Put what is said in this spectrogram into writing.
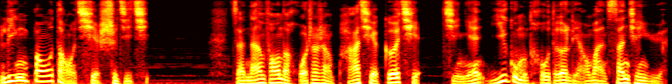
拎包盗窃十几起，在南方的火车上扒窃割窃，几年一共偷得两万三千余元。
